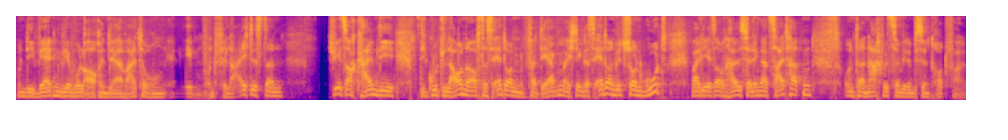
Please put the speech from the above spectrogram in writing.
Und die werden wir wohl auch in der Erweiterung erleben. Und vielleicht ist dann ich will jetzt auch keinem die, die gute Laune auf das Add-on verderben. Ich denke, das Add-on wird schon gut, weil die jetzt auch ein halbes Jahr länger Zeit hatten und danach wird es dann wieder ein bisschen Trott fallen.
